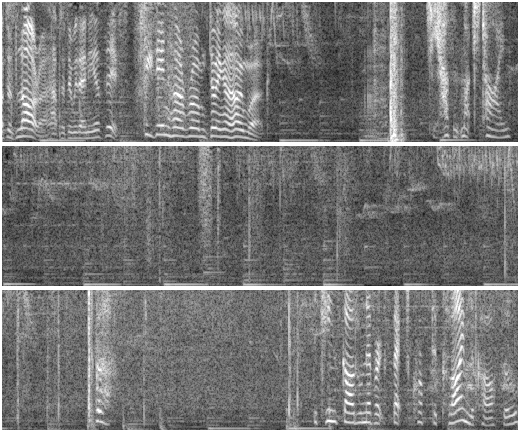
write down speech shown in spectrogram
What does Lara have to do with any of this? She's in her room doing her homework. She hasn't much time. The King's Guard will never expect Croft to climb the castle.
